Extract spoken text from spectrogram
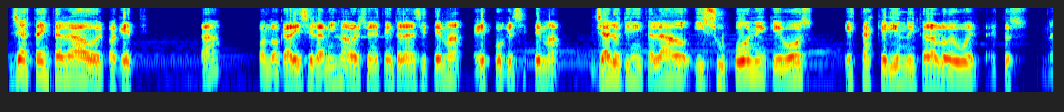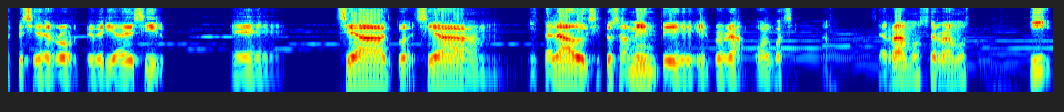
Ya está instalado el paquete. Cuando acá dice la misma versión está instalada en el sistema, es porque el sistema ya lo tiene instalado y supone que vos estás queriendo instalarlo de vuelta. Esto es una especie de error. Debería decir eh, se ha, mm, instalado exitosamente el programa o algo así. Cerramos, cerramos y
